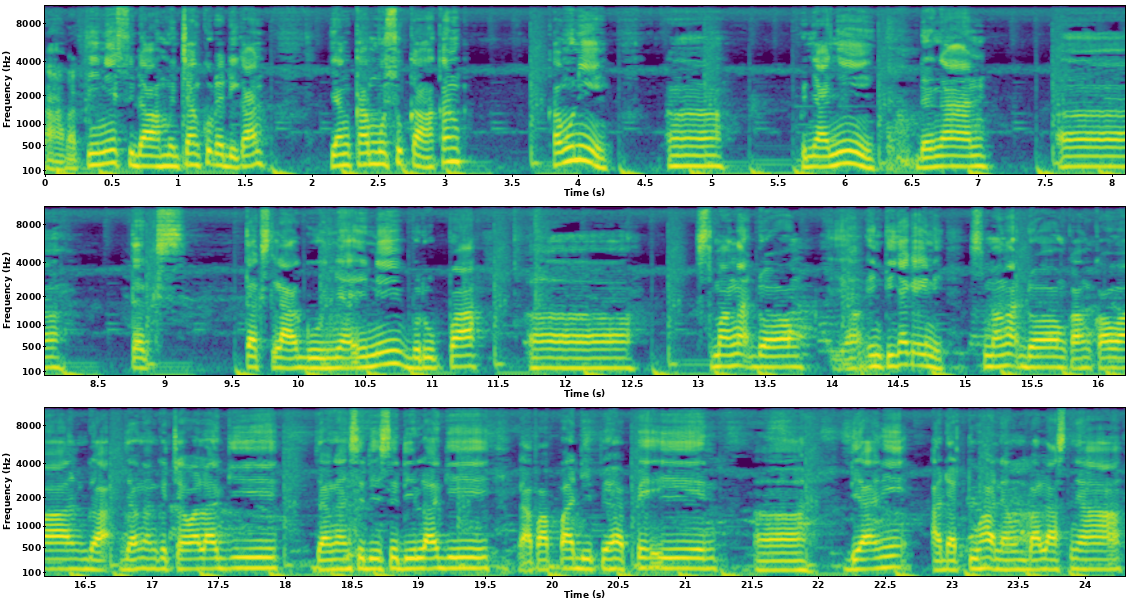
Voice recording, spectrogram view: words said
Nah berarti ini sudah mencangkut tadi kan? Yang kamu suka kan kamu nih uh, penyanyi dengan uh, teks teks lagunya ini berupa uh, semangat dong. Ya intinya kayak ini semangat dong kawan-kawan. Nggak jangan kecewa lagi jangan sedih-sedih lagi. Nggak apa-apa di PHP in uh, dia ini ada Tuhan yang membalasnya.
